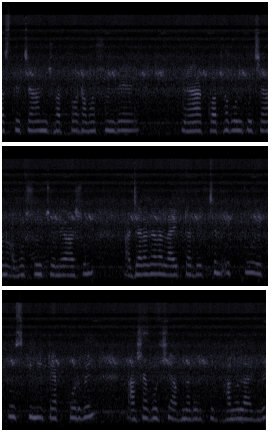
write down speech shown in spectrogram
আসতে চান, ঝটপট আমার সঙ্গে কথা বলতে চান, অবশ্যই চলে আসুন। আর যারা যারা লাইভটা দেখছেন, একটু একটু স্ক্রিনে ট্যাপ করবেন। আশা করছি আপনাদের খুব ভালো লাগবে।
